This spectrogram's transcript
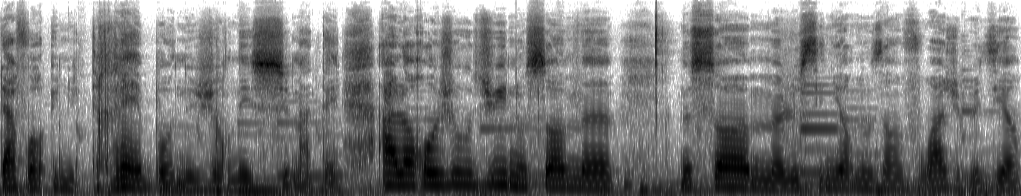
d'avoir une très bonne journée ce matin. Alors aujourd'hui, nous sommes, euh, nous sommes, le Seigneur nous envoie, je peux dire,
